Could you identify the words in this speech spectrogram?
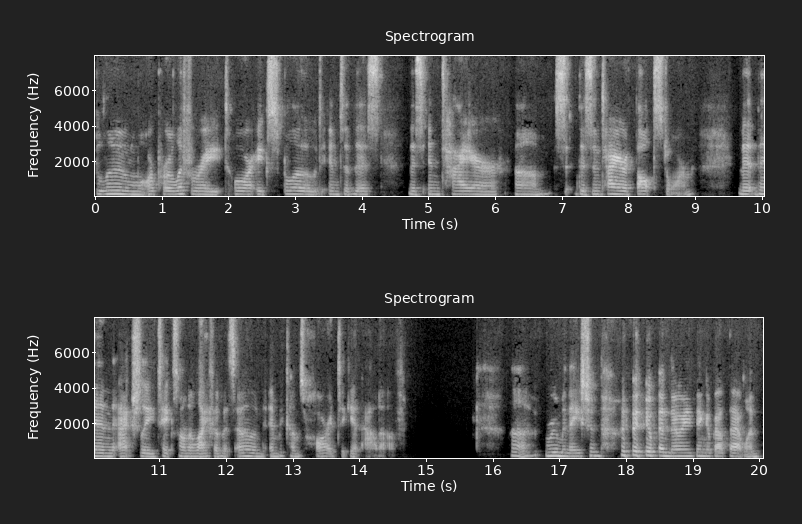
bloom or proliferate or explode into this this entire um, this entire thought storm that then actually takes on a life of its own and becomes hard to get out of. Uh, rumination. Anyone know anything about that one?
